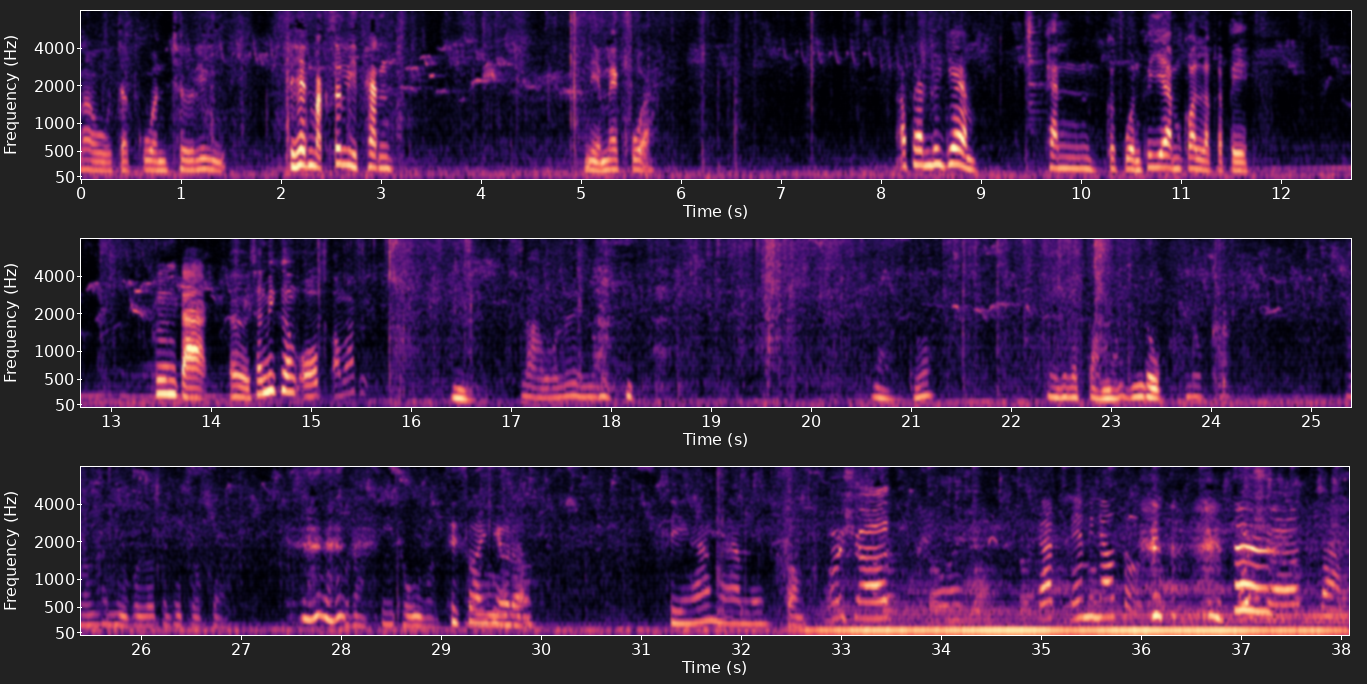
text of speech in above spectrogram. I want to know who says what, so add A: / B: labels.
A: เราจะกวนเชอรี่จะเห็นหมักเชอรี่แผ่นเนี่ยแม่ครัว
B: เอาแผ่นด้วยแย้ม
A: แผ่นก็กวนคือแย้มก่อนแล้วก็ไป
B: พึ่งตาก
A: เออ ฉันมีเครื่องอบเอามาลาวเลยเนาะ
B: น่ะตัวเดี๋ยวเราต่ำอะมันดุ
A: ลูกครับ
B: ร้องกันอยู่บนรถเป็นที่ตัวแก่คนละ สี่ถุงหมด
A: สีซอยเหี่ยวดอกสีงามงามในกล่อง
B: จัดเล่มินาโต
A: ปั่น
